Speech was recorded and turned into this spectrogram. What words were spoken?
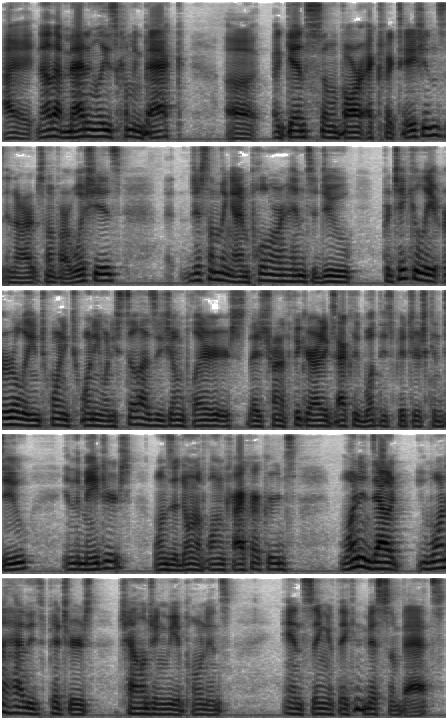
I now that Mattingly is coming back uh, against some of our expectations and our some of our wishes, just something I implore him to do, particularly early in 2020 when he still has these young players that he's trying to figure out exactly what these pitchers can do in the majors, ones that don't have long track records. When in doubt, you want to have these pitchers challenging the opponents and seeing if they can miss some bats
